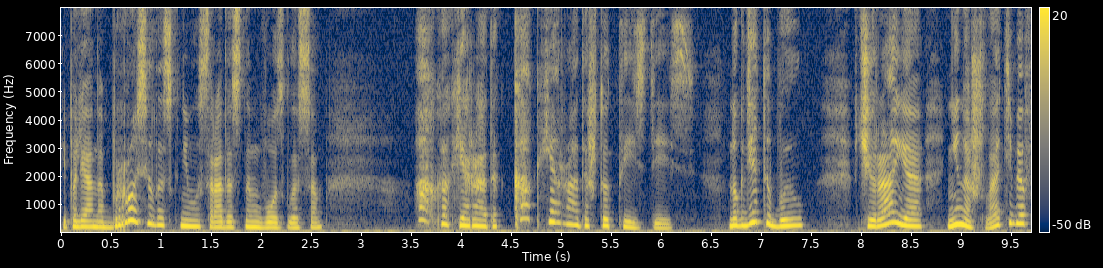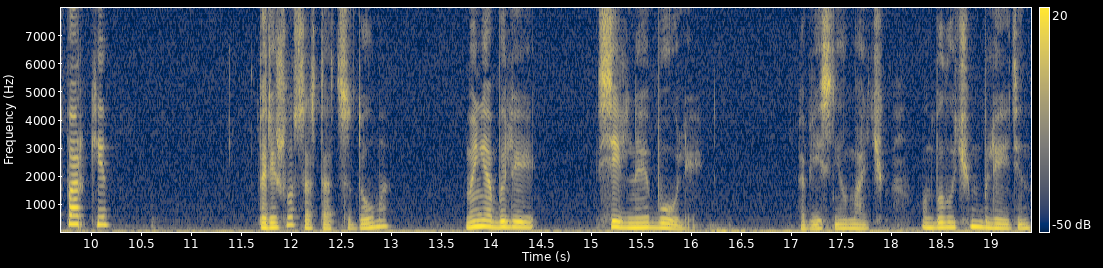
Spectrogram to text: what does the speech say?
и Поляна бросилась к нему с радостным возгласом. «Ах, как я рада, как я рада, что ты здесь! Но где ты был? Вчера я не нашла тебя в парке». Пришлось остаться дома. У меня были сильные боли, — объяснил мальчик. Он был очень бледен.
